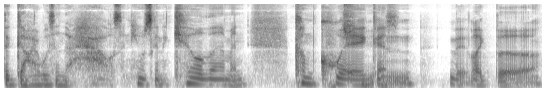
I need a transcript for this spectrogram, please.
the guy was in the house and he was gonna kill them and come quick. And they, like the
